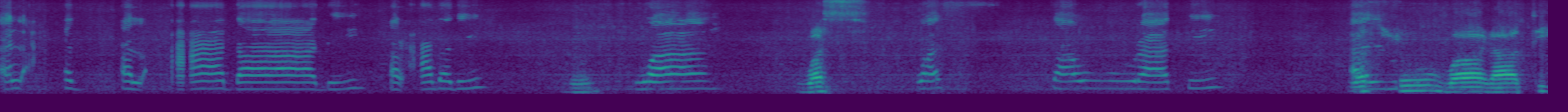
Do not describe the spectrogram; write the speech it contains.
العدد العددي العددي و وس. وس ثوراتي وسواراتي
